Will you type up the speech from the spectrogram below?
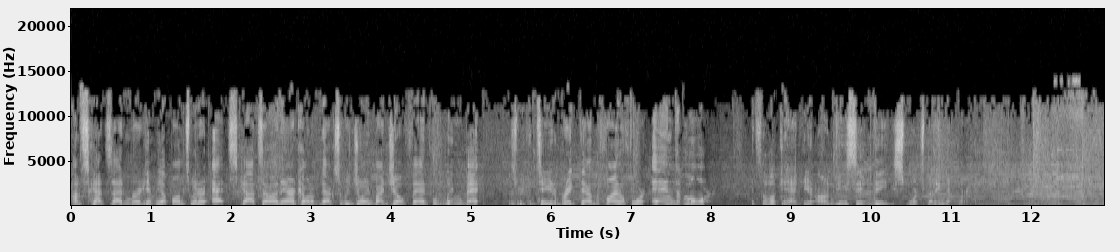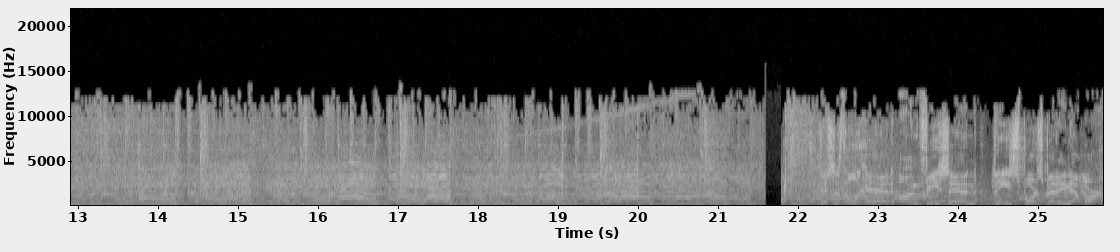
I'm Scott Seidenberg. Hit me up on Twitter at Scott's On Air. Coming up next, we'll be joined by Joe Fann from WynnBET as we continue to break down the Final Four and more. It's the look ahead here on VSIN, the Sports Betting Network. VSIN, the Sports Betting Network.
